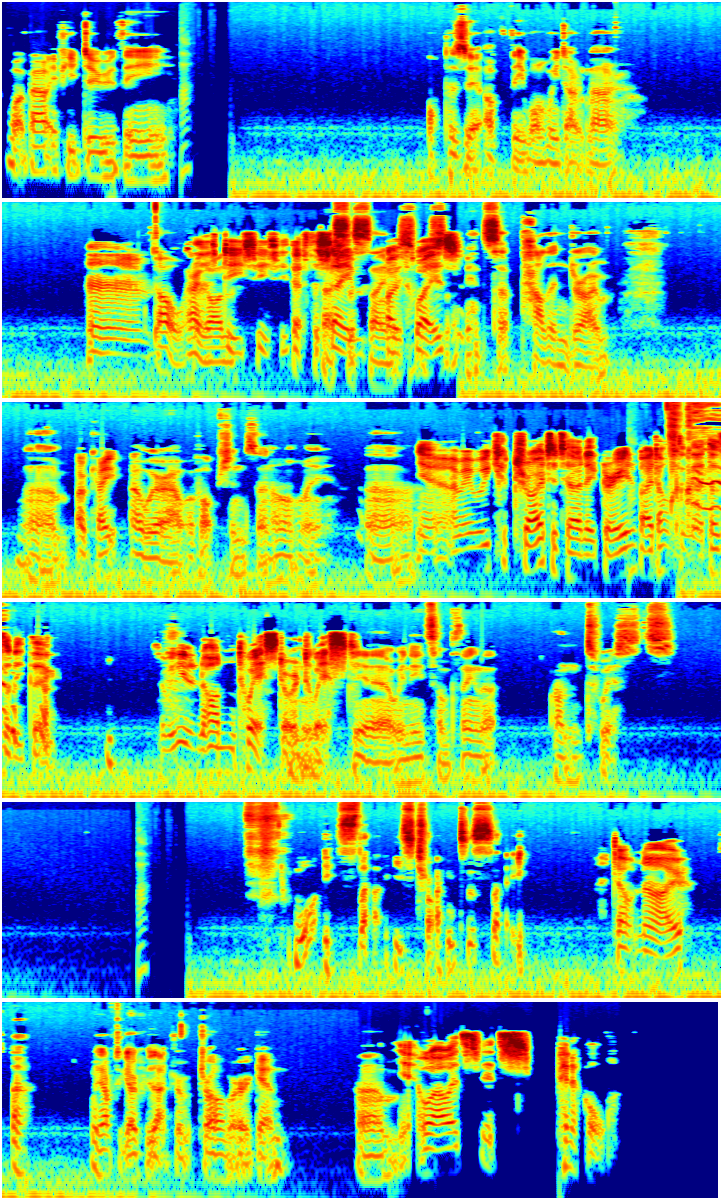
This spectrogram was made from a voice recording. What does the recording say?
What about if you do the Huh? opposite of the one we don't know? Um, Oh, hang on. DCC. That's the, That's same, the same. both It's- ways. It's a palindrome. Um, okay, uh, we're out of options then, aren't we? Uh, Yeah, I mean, we could try to turn it green, but I don't think that does anything. so we need an untwist or a need- twist. Yeah, we need something that untwists. Huh? what is that he's trying to say? I don't know. We have to go through that dra- drama again. Um, Yeah, well, it's it's pinnacle.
